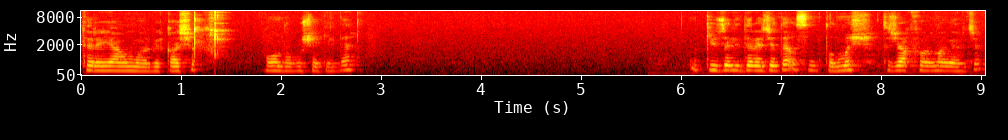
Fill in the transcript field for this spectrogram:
Tereyağım var bir kaşık. Bunu da bu şekilde. 250 derecede ısıtılmış sıcak fırına vereceğim.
